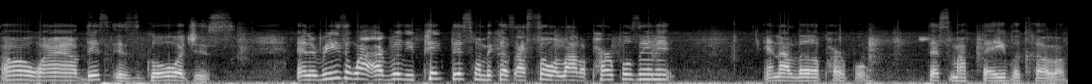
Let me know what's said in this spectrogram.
Oh wow, this is gorgeous. And the reason why I really picked this one because I saw a lot of purples in it. And I love purple. That's my favorite color.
